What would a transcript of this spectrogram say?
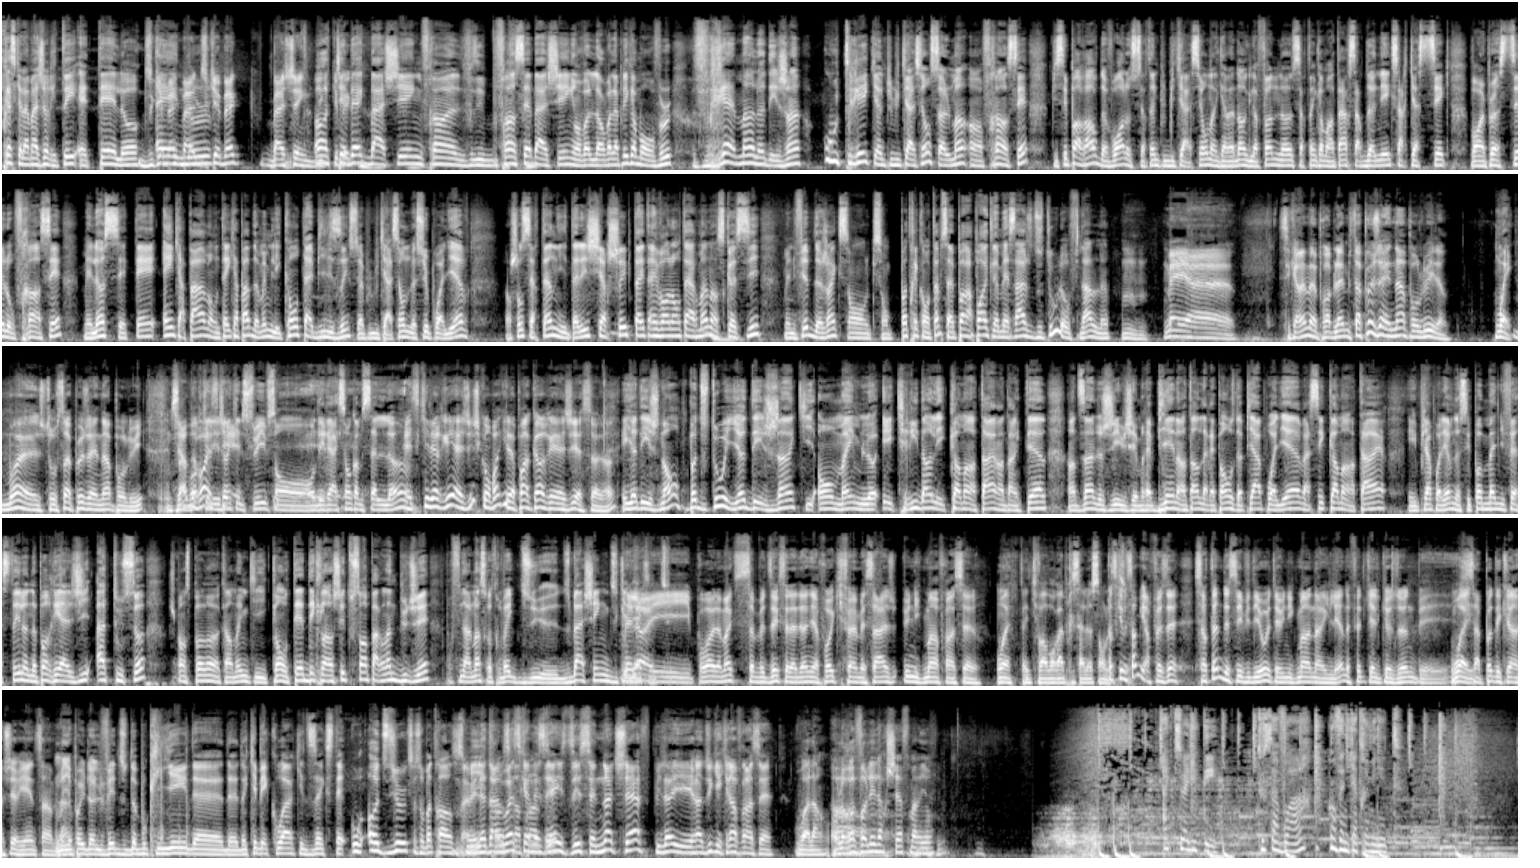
presque la majorité était là Du Québec, haineux. du Québec bashing. Ah, Québec, bashing, Fran- français bashing, on va, l- on va l'appeler comme on veut. Vraiment, là, des gens outrés qu'il y a une publication seulement en français. Puis c'est pas rare de voir là, sur certaines publications dans le Canada anglophone, là, certains commentaires sardoniques, sarcastiques, voire un peu hostiles aux Français. Mais là, c'était incapable, on était incapable de même les comptabiliser sur la publication de Monsieur Poilievre. Alors, chose certaine, il est allé chercher, peut-être involontairement dans ce cas-ci, mais une fibre de gens qui sont qui sont pas très contents. Ça n'a pas rapport avec le message du tout, là, au final. Là. Mais euh, c'est quand même un problème. C'est un peu gênant pour lui, là. Oui. Moi, euh, je trouve ça un peu gênant pour lui. J'ai hâte de voir que les gens qui le suivent sont, ont des réactions comme celle-là. Est-ce qu'il a réagi? Je comprends qu'il n'a pas encore réagi à ça. Là. hein? Et il y a des non, pas du tout. Il y a des gens qui ont même là, écrit dans les commentaires en tant que tel, en disant j'aimerais bien entendre la réponse de Pierre Poilievre à ces commentaires. Et Pierre Poilievre ne s'est pas manifesté, n'a pas réagi à tout ça. Je pense pas euh, quand même qu'il comptait déclencher tout ça en parlant de budget pour finalement se retrouver avec du, du bashing du Mais Québec. là, probablement que ça veut dire que c'est la dernière fois qu'il fait un message uniquement en français. là. Ouais, peut-être qu'il va avoir appris sa leçon. Parce qu'il me semble qu'il en faisait. Certaines de ses vidéos étaient uniquement en anglais. On a fait quelques-unes, puis Ouais. ça n'a pas déclenché rien de Mais semblant. il n'y a pas eu de levée du, de bouclier de, de, de Québécois qui disaient que c'était ou- odieux que ce soit pas transmis. Ben, mais là, dans l'Ouest en canadien, ils se disent c'est notre chef, puis là, il est rendu qu'il écrit en français. Voilà. On leur a volé leur chef, Mario. Actualité. Tout savoir en 24 minutes.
